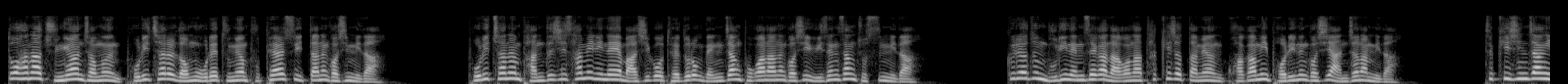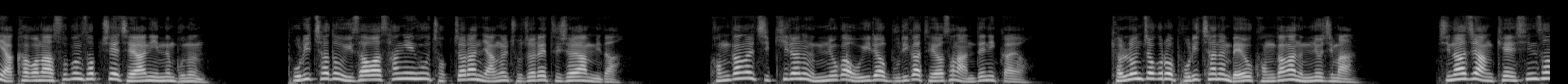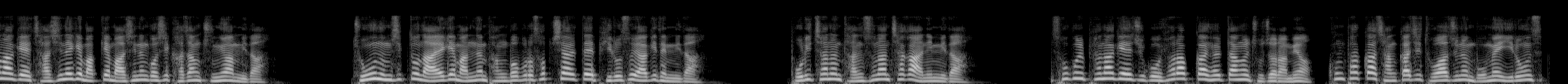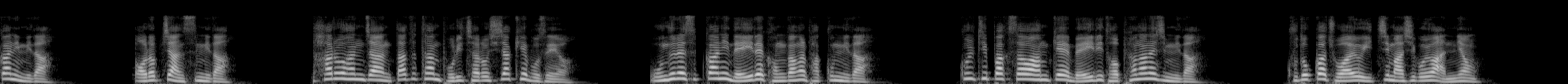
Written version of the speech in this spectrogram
또 하나 중요한 점은 보리차를 너무 오래 두면 부패할 수 있다는 것입니다. 보리차는 반드시 3일 이내에 마시고 되도록 냉장 보관하는 것이 위생상 좋습니다. 끓여둔 물이 냄새가 나거나 탁해졌다면 과감히 버리는 것이 안전합니다. 특히 신장이 약하거나 수분 섭취에 제한이 있는 분은 보리차도 의사와 상의 후 적절한 양을 조절해 드셔야 합니다. 건강을 지키려는 음료가 오히려 무리가 되어선 안 되니까요. 결론적으로 보리차는 매우 건강한 음료지만 진하지 않게 신선하게 자신에게 맞게 마시는 것이 가장 중요합니다. 좋은 음식도 나에게 맞는 방법으로 섭취할 때 비로소 약이 됩니다. 보리차는 단순한 차가 아닙니다. 속을 편하게 해주고 혈압과 혈당을 조절하며 콩팥과 장까지 도와주는 몸의 이로운 습관입니다. 어렵지 않습니다. 하루 한 잔 따뜻한 보리차로 시작해보세요. 오늘의 습관이 내일의 건강을 바꿉니다. 꿀팁 박사와 함께 매일이 더 편안해집니다. 구독과 좋아요 잊지 마시고요. 안녕.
